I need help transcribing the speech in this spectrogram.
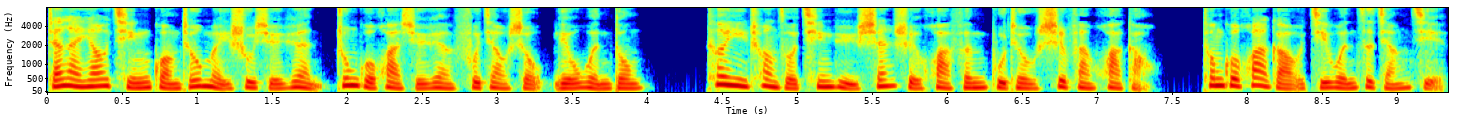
展览邀请广州美术学院中国画学院副教授刘文东特意创作青绿山水画分步骤示范画稿。通过画稿及文字讲解，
